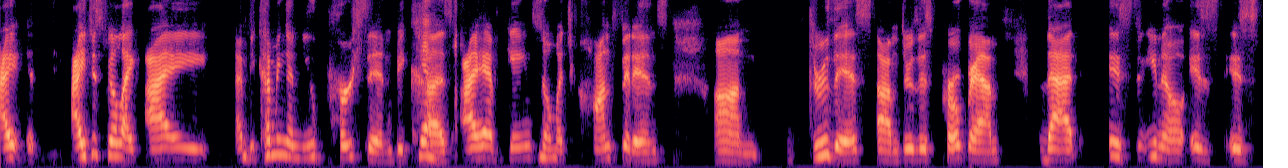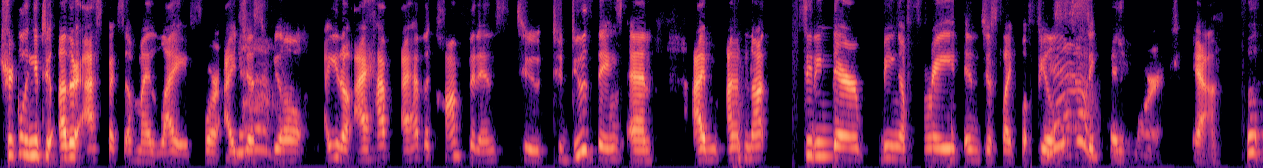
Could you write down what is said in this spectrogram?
I, I just feel like I I'm becoming a new person because yeah. I have gained so mm-hmm. much confidence um, through this um, through this program that is you know is is trickling into other aspects of my life where I yeah. just feel you know I have I have the confidence to to do things and I'm I'm not sitting there being afraid and just like what feels yeah. sick anymore. Yeah. Oh,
